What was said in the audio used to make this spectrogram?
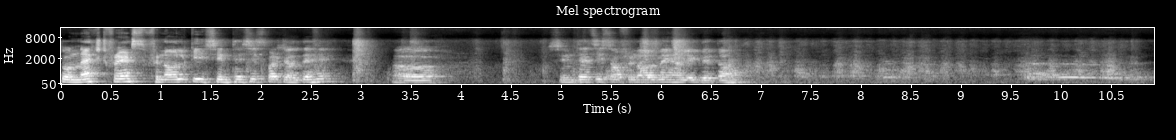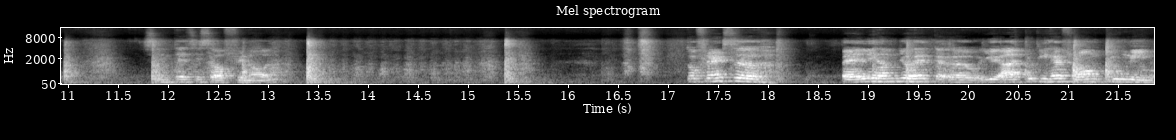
तो नेक्स्ट फ्रेंड्स फिनॉल की सिंथेसिस पर चलते हैं। सिंथेसिस ऑफ़ फिनॉल में यहाँ लिख देता हूँ। सिंथेसिस ऑफ़ फिनॉल तो फ्रेंड्स पहले हम जो है ये आ चुकी है फ्रॉम क्यूमीन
